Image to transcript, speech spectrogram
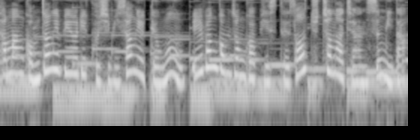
다만 검정의 비율이 90 이상일 경우 일반 검정과 비슷해서 추천하지 않습니다.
